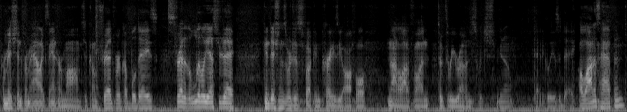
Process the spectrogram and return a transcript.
permission from Alex and her mom to come shred for a couple days. Shredded a little yesterday. Conditions were just fucking crazy awful. Not a lot of fun. Took three runs, which, you know, technically is a day. A lot has happened.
